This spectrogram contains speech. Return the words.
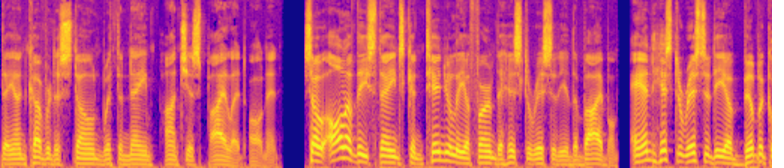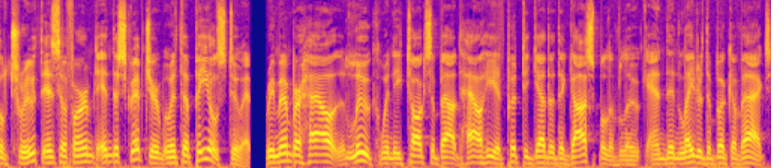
They uncovered a stone with the name Pontius Pilate on it. So, all of these things continually affirm the historicity of the Bible. And historicity of biblical truth is affirmed in the scripture with appeals to it. Remember how Luke, when he talks about how he had put together the Gospel of Luke and then later the book of Acts,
